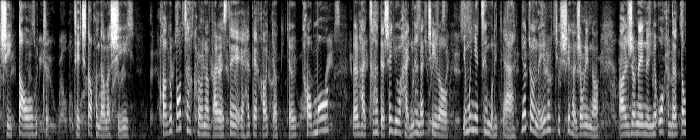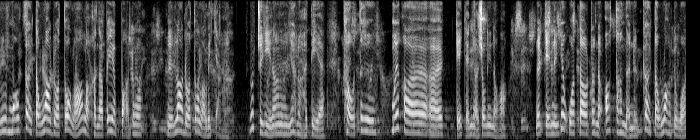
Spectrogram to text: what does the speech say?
起刀thì chỉ tao không đó là sĩ họ cái bóc ra coronavirus này hay là họ cho cho họ mua rồi hay cho để sẽ vô hành nó chỉ rồi nhưng mà nhớ xem một cái nhớ cho này lúc chỉ hay trong này nó à trong này nữa ô khăn đó tao mua cái tao lo đồ to lo là khăn đó bây giờ bỏ đồ nữa lo đồ to lo lấy trả lúc chuyện gì nó do là thì à, thầu tư mới có ờ, kể chuyện nhỏ trong đi nọ. Nó chuyện này nhất ô tô cho nó ô tô nó nó cơ tàu lo đồ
